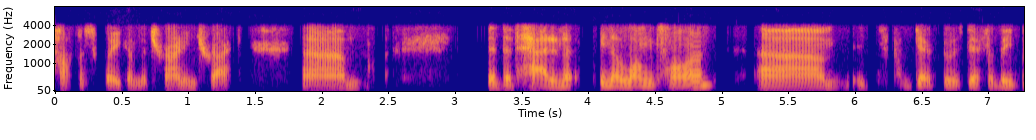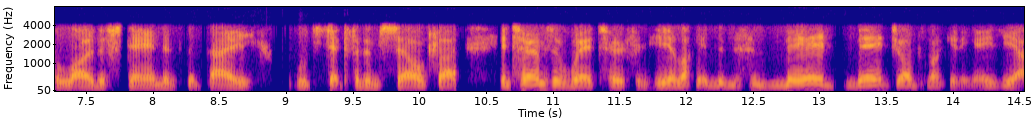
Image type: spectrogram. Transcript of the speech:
toughest week on the training track um, that they've had in a, in a long time. Um, it's, it was definitely below the standards that they would set for themselves. But in terms of where to from here, like their their job's not getting easier.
